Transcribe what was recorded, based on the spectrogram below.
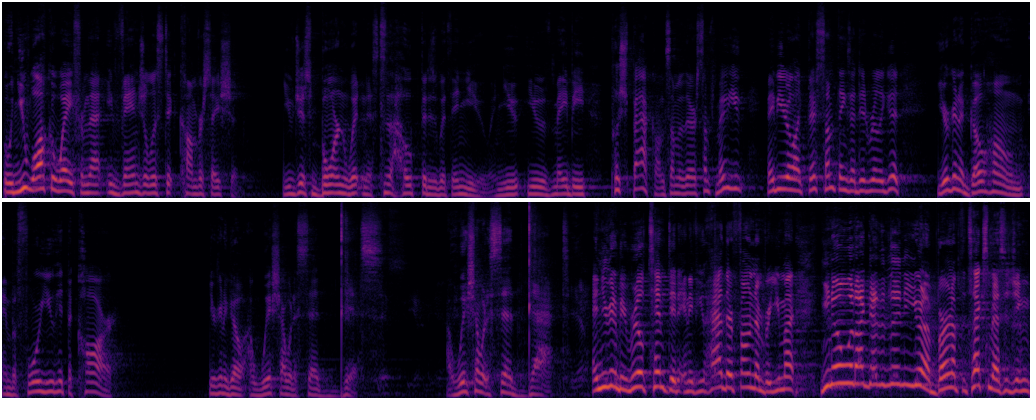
But when you walk away from that evangelistic conversation, you've just borne witness to the hope that is within you, and you, you've maybe pushed back on some of their assumptions. Maybe, you, maybe you're like, there's some things I did really good. You're going to go home, and before you hit the car, you're going to go, I wish I would have said this. I wish I would have said that. And you're going to be real tempted. And if you had their phone number, you might, you know what I got to do? You're going to burn up the text messaging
